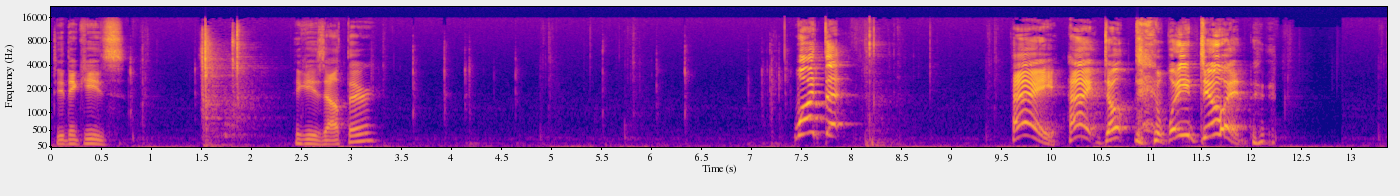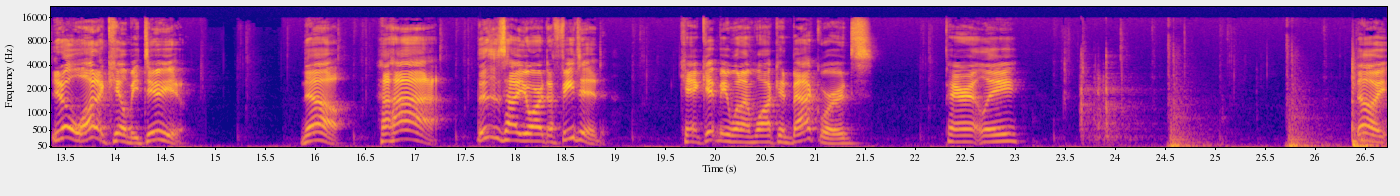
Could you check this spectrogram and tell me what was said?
Do you think he's... Think he's out there? What the? Hey, hey, don't, what are you doing? You don't want to kill me, do you? No. Haha. This is how you are defeated. Can't get me when I'm walking backwards. Apparently. No,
